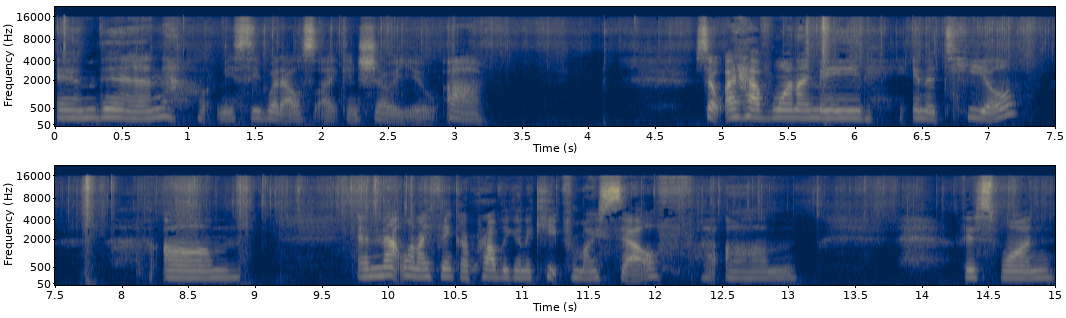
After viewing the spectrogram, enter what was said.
And then, let me see what else I can show you. Ah, so I have one I made in a teal. Um, and that one I think I'm probably going to keep for myself. Um, this one,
